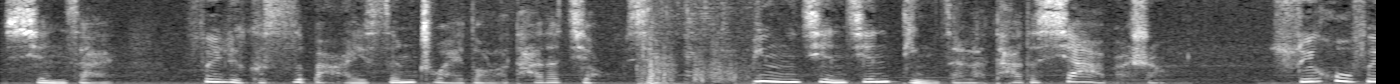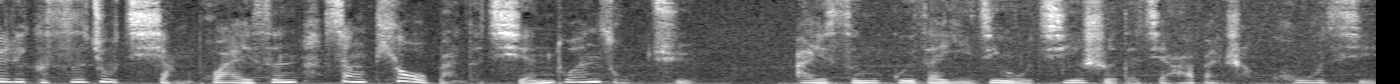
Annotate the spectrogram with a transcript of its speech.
现在，菲利克斯把艾森拽到了他的脚下。并用剑尖顶在了他的下巴上，随后菲利克斯就强迫艾森向跳板的前端走去。艾森跪在已经有积水的甲板上哭泣，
